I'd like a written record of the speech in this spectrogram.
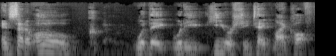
instead of oh, would they would he he or she take my call?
